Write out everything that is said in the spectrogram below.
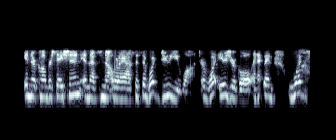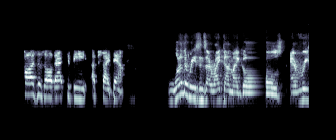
in their conversation, and that's not what I asked. I said, "What do you want, or what is your goal, and, and what causes all that to be upside down?" one of the reasons I write down my goals every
